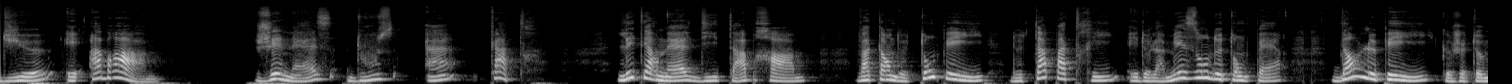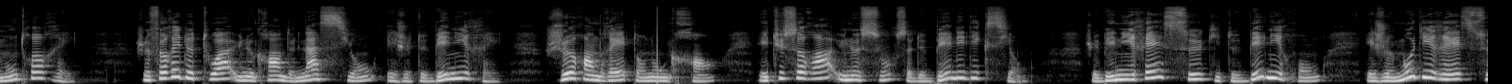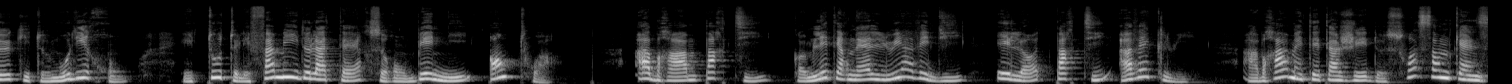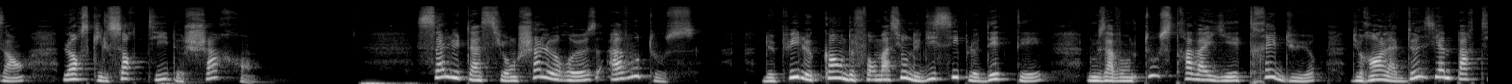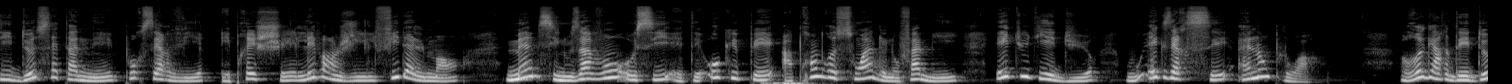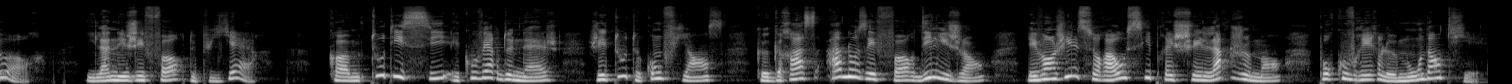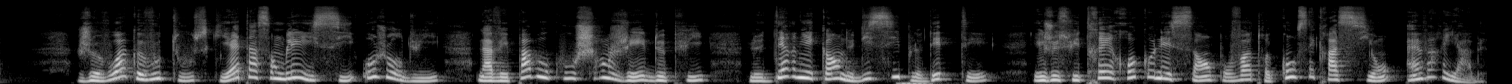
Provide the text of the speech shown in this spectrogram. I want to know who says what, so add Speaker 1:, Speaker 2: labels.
Speaker 1: Dieu et Abraham. Genèse 12, 1, 4. L'Éternel dit à Abraham, Va-t'en de ton pays, de ta patrie et de la maison de ton père, dans le pays que je te montrerai. Je ferai de toi une grande nation et je te bénirai. Je rendrai ton nom grand et tu seras une source de bénédiction. Je bénirai ceux qui te béniront et je maudirai ceux qui te maudiront. Et toutes les familles de la terre seront bénies en toi. Abraham partit comme l'Éternel lui avait dit, et Lot partit avec lui. Abraham était âgé de soixante-quinze ans lorsqu'il sortit de Charan. Salutations chaleureuses à vous tous. Depuis le camp de formation de disciples d'été, nous avons tous travaillé très dur durant la deuxième partie de cette année pour servir et prêcher l'Évangile fidèlement même si nous avons aussi été occupés à prendre soin de nos familles, étudier dur ou exercer un emploi. Regardez dehors. Il a neigé fort depuis hier. Comme tout ici est couvert de neige, j'ai toute confiance que grâce à nos efforts diligents, l'Évangile sera aussi prêché largement pour couvrir le monde entier. Je vois que vous tous qui êtes assemblés ici aujourd'hui n'avez pas beaucoup changé depuis le dernier camp de disciples d'été, et je suis très reconnaissant pour votre consécration invariable.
